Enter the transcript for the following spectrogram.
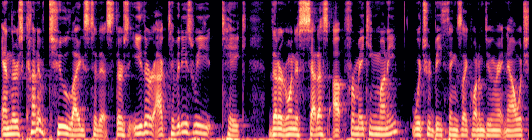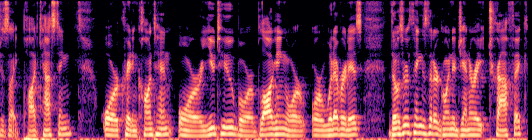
And there's kind of two legs to this. There's either activities we take that are going to set us up for making money, which would be things like what I'm doing right now, which is like podcasting or creating content or YouTube or blogging or or whatever it is. Those are things that are going to generate traffic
